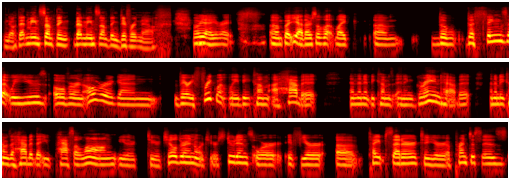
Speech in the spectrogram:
No, that means something. That means something different now. oh yeah, you're right. Um, but yeah, there's a lot like um, the the things that we use over and over again very frequently become a habit and then it becomes an ingrained habit and it becomes a habit that you pass along either to your children or to your students or if you're a typesetter to your apprentices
